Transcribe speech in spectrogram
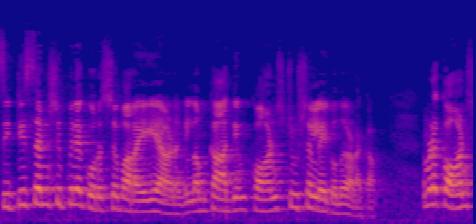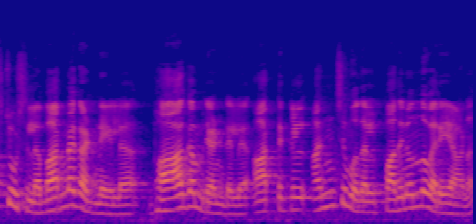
സിറ്റിസൺഷിപ്പിനെ കുറിച്ച് പറയുകയാണെങ്കിൽ നമുക്ക് ആദ്യം കോൺസ്റ്റിറ്റ്യൂഷനിലേക്ക് ഒന്ന് കടക്കാം. നമ്മുടെ കോൺസ്റ്റിറ്റ്യൂഷനിൽ ഭരണഘടനയിൽ ഭാഗം രണ്ടിൽ ആർട്ടിക്കിൾ അഞ്ച് മുതൽ പതിനൊന്ന് വരെയാണ്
